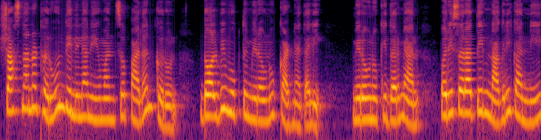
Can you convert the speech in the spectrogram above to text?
शासनानं ठरवून दिलेल्या नियमांचं पालन करून डॉल्बी मुक्त मिरवणूक काढण्यात आली. मिरवणुकीदरम्यान परिसरातील नागरिकांनी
